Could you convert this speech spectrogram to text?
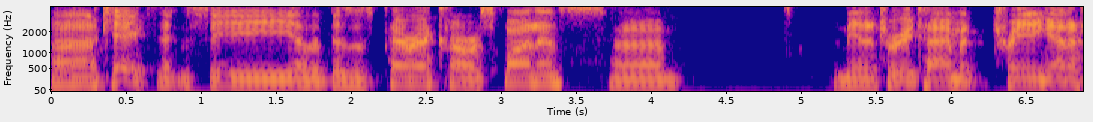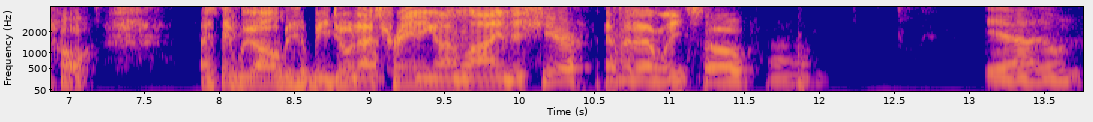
Okay, let's see, other business PERAC correspondence, um, mandatory retirement training, I don't know. I think we all will be doing our training online this year, evidently, so, um, Yeah. I don't.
